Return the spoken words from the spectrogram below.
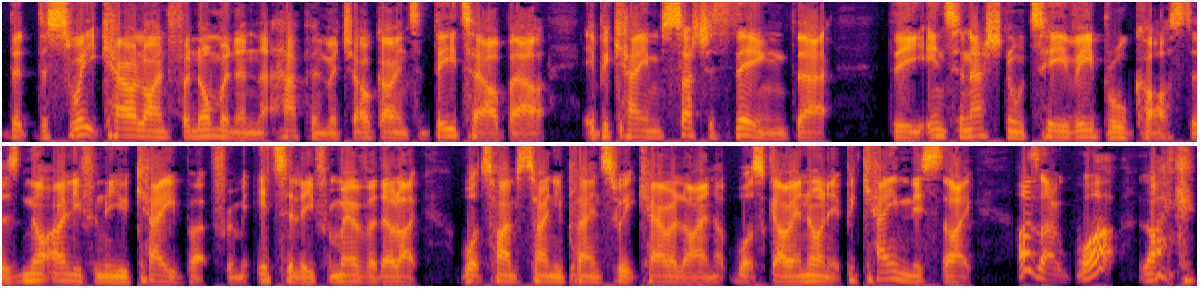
the the Sweet Caroline phenomenon that happened, which I'll go into detail about. It became such a thing that the international TV broadcasters, not only from the UK but from Italy, from wherever, they're like, "What time's Tony playing Sweet Caroline? What's going on?" It became this like. I was like, "What? Like,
